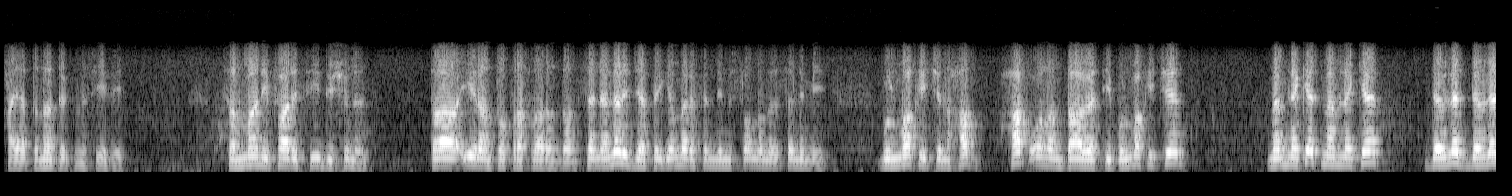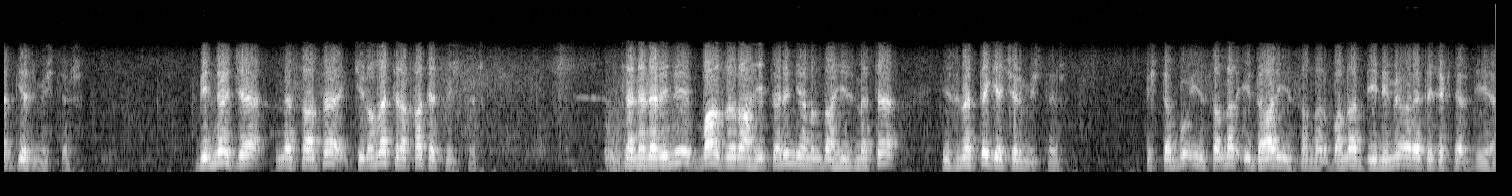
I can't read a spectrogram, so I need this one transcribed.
hayatına dökmesiydi. Salman-ı Farisi'yi düşünün. Ta İran topraklarından senelerce Peygamber Efendimiz sallallahu aleyhi ve sellem'i bulmak için, hak, olan daveti bulmak için memleket memleket, devlet devlet gezmiştir. Binlerce mesafe kilometre kat etmiştir senelerini bazı rahiplerin yanında hizmete hizmette geçirmiştir. İşte bu insanlar idari insanlar bana dinimi öğretecekler diye.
